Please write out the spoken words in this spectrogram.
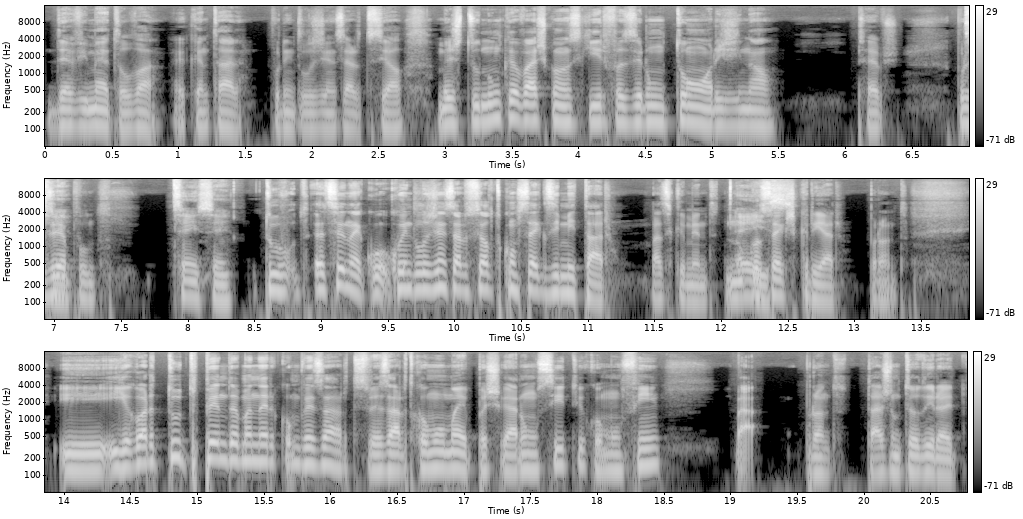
de heavy metal, vá, a cantar por inteligência artificial, mas tu nunca vais conseguir fazer um tom original. Percebes? Por Sim. exemplo, Sim, sim. tu, a cena é com, com a inteligência artificial tu consegues imitar, basicamente, não É consegues isso. criar. Pronto. E, e agora tudo depende da maneira como vês a arte. Se vês a arte como um meio para chegar a um sítio, como um fim, pá, pronto, estás no teu direito.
